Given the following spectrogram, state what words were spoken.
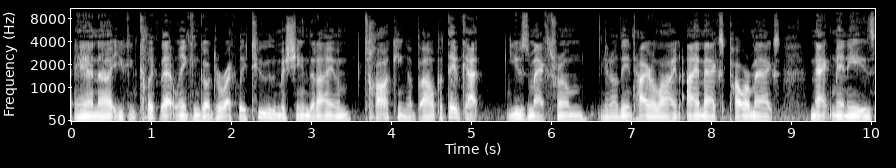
And uh, you can click that link and go directly to the machine that I am talking about. But they've got used Macs from you know the entire line: iMacs, Power Macs, Mac Minis,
